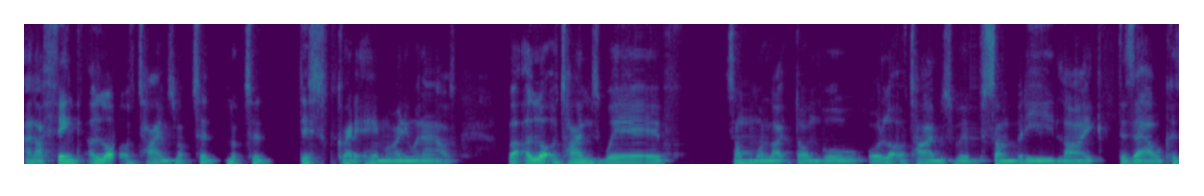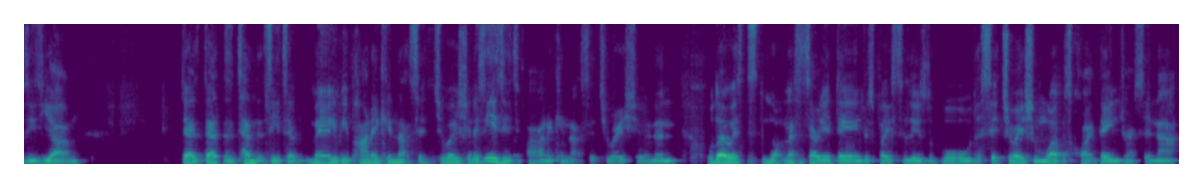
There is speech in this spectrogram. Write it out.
And I think a lot of times, not to not to discredit him or anyone else, but a lot of times with someone like Dom Ball, or a lot of times with somebody like Dozzell, because he's young, there's there's a tendency to maybe panic in that situation. It's easy to panic in that situation, and although it's not necessarily a dangerous place to lose the ball, the situation was quite dangerous in that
